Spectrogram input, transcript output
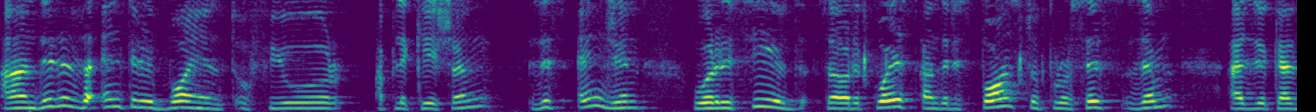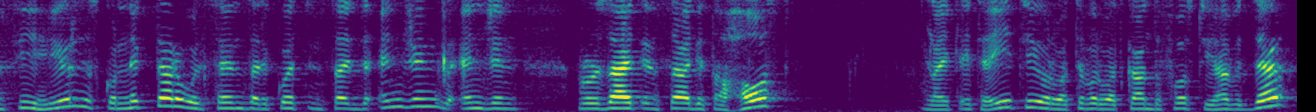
And this is the entry point of your application. This engine will receive the request and the response to process them. As you can see here this connector will send the request inside the engine. The engine reside inside it a host like 8080 or whatever what kind of host you have it there.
